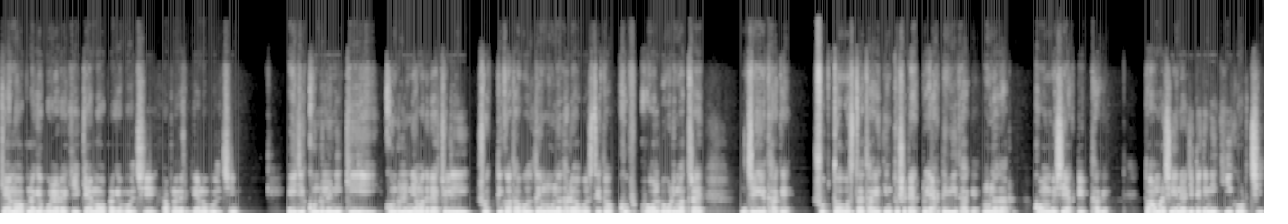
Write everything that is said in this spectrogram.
কেন আপনাকে বলে রাখি? কেন আপনাকে বলছি? আপনাদেরকে কেন বলছি? এই যে কুণ্ডলিনী কি? কুণ্ডলিনী আমাদের অ্যাকচুয়ালি সত্যি কথা বলতে মূলাধারে অবস্থিত। খুব অল্প পরিমাত্রায় জেগে থাকে, সুপ্ত অবস্থায় থাকে, কিন্তু সেটা একটু অ্যাক্টিভই থাকে, মূলাধার। কম বেশি অ্যাক্টিভ থাকে। তো আমরা সেই এনার্জিটাকে নিয়ে কি করছি?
